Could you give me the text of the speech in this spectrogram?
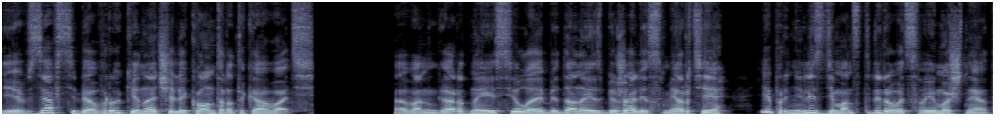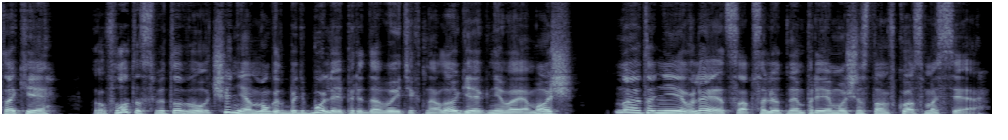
и, взяв себя в руки, начали контратаковать. Авангардные силы Абидана избежали смерти и принялись демонстрировать свои мощные атаки. У флота Святого Учения могут быть более передовые технологии огневая мощь, но это не является абсолютным преимуществом в космосе.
